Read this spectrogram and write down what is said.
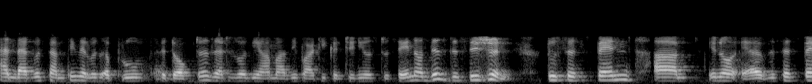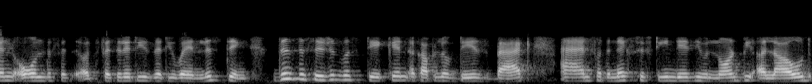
and that was something that was approved by the doctors. That is what the Aam Party continues to say. Now, this decision to suspend, um, you know, suspend all the facilities that you were enlisting. This decision was taken a couple of days back, and for the next 15 days, he will not be allowed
